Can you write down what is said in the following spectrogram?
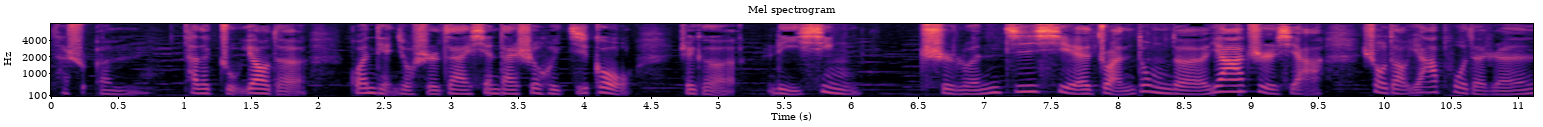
他说，嗯，他的主要的观点就是在现代社会机构这个理性。齿轮机械转动的压制下，受到压迫的人，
